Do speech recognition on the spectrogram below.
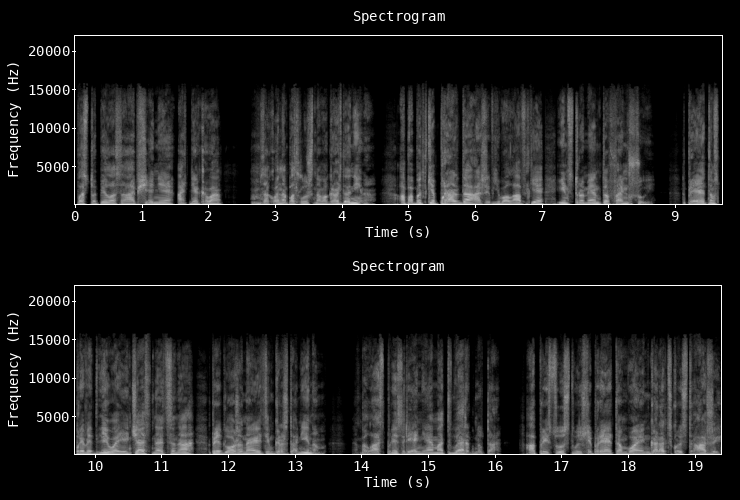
поступило сообщение от некого законопослушного гражданина о попытке продажи в его лавке инструментов фэншуй. При этом справедливая и честная цена, предложенная этим гражданином, была с презрением отвергнута, а присутствующий при этом воин городской стражи,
